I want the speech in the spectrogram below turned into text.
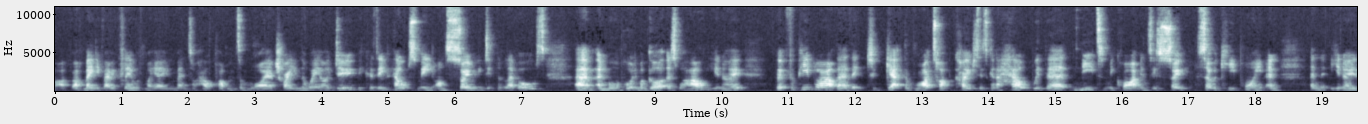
I've, I've made it very clear with my own mental health problems and why I train the way I do because it helps me on so many different levels um, and more importantly my gut as well you know but for people out there that to get the right type of coach that's going to help with their needs and requirements is so so a key point. and and you know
